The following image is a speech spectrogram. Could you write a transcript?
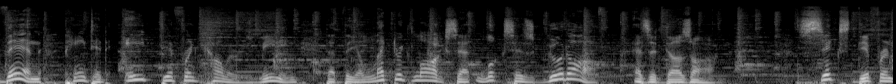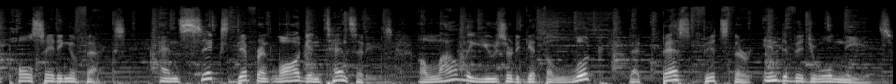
then painted eight different colors, meaning that the electric log set looks as good off as it does on. Six different pulsating effects and six different log intensities allow the user to get the look that best fits their individual needs.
